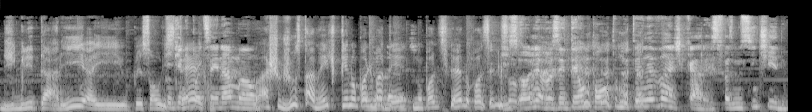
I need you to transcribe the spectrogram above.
de gritaria e o pessoal Porque não histérico. pode sair na Eu mão. acho justamente porque não pode É bater, não pode ser, não pode ser Isso, olha, você tem um ponto muito relevante, cara. Isso faz muito sentido.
